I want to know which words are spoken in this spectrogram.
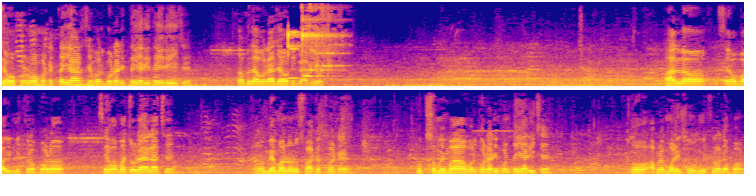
જેઓ પરણવા માટે તૈયાર છે, વરઘોડાની તૈયારી થઈ રહી છે. તો આ બધા વરાજાઓની ગાડીઓ છે. હાલ સેવાભાવી મિત્રો પણ સેવામાં જોડાયેલા છે. મહેમાનોનું સ્વાગત માટે. ટૂંક સમયમાં વરઘોડાની પણ તૈયારી છે. તો આપણે મળીશું મિત્રોને પણ.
